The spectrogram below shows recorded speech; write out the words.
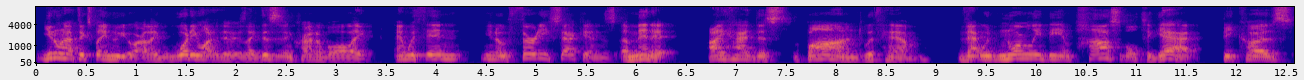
you don't have to explain who you are. Like, what do you want to do? He's like, this is incredible. Like, and within you know 30 seconds, a minute, I had this bond with him that would normally be impossible to get because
